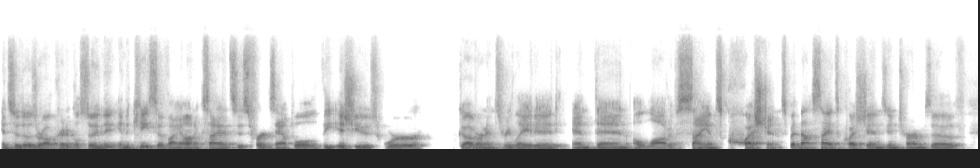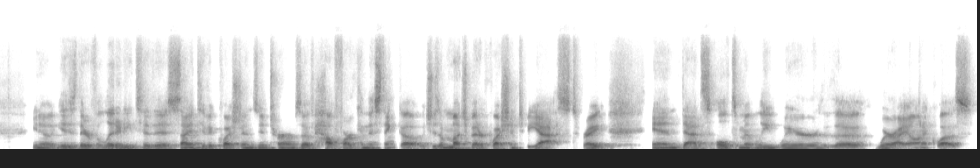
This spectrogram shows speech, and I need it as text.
and so those are all critical. So in the in the case of Ionic Sciences, for example, the issues were governance related and then a lot of science questions, but not science questions in terms of, you know, is there validity to this? Scientific questions in terms of how far can this thing go, which is a much better question to be asked, right? And that's ultimately where the where Ionic was.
